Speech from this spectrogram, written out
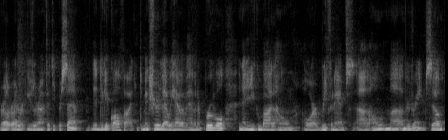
right, usually around 50% to, to get qualified, to make sure that we have, have an approval and then you can buy the home or refinance uh, the home uh, of your dreams. So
